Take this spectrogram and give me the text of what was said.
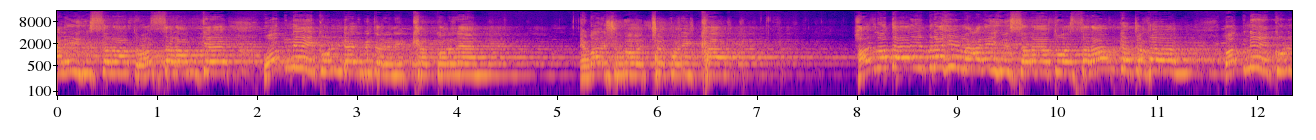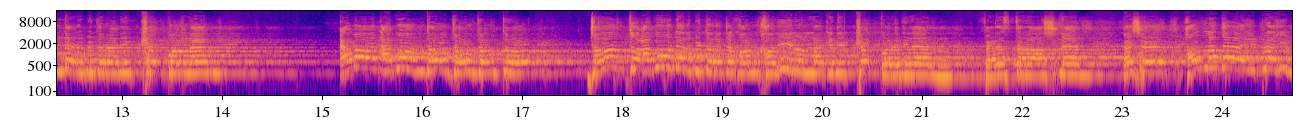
আলাইহিসসালামকে অগ্নিকুণ্ডের ভিতরে নিক্ষেপ করলেন। এবার শুরু হচ্ছে পরীক্ষা। হজরত ইব্রাহিম আলাইহিসসালামকে যখন অগ্নিকুণ্ডের ভিতরে নিক্ষেপ করলেন, এমন আগুন দাও জল জ্বলত ভিতরে যখন খলিলুল্লাহকে নিক্ষেপ করে দিলেন, ফেরেশতারা আসলেন, এসে হযরত ইব্রাহিম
